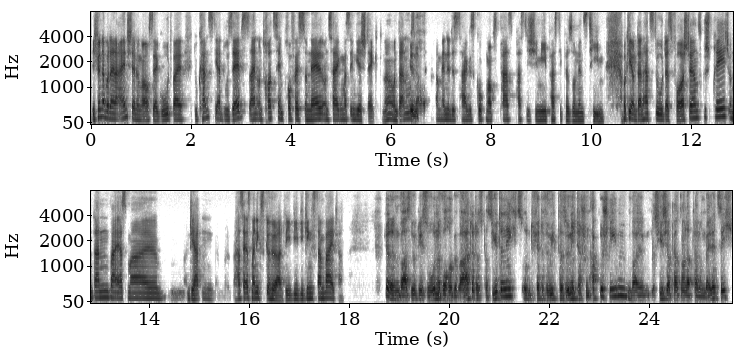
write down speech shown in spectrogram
ich finde aber deine Einstellung auch sehr gut, weil du kannst ja du selbst sein und trotzdem professionell und zeigen, was in dir steckt. Ne? Und dann musst genau. du am Ende des Tages gucken, ob es passt, passt die Chemie, passt die Person ins Team. Okay, und dann hast du das Vorstellungsgespräch und dann war erstmal, die hatten, hast du erstmal nichts gehört. Wie, wie, wie ging es dann weiter? Ja, dann war es wirklich so, eine Woche gewartet, es passierte nichts und ich hätte für mich persönlich das schon abgeschrieben, weil es hieß ja, Personalabteilung meldet sich,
